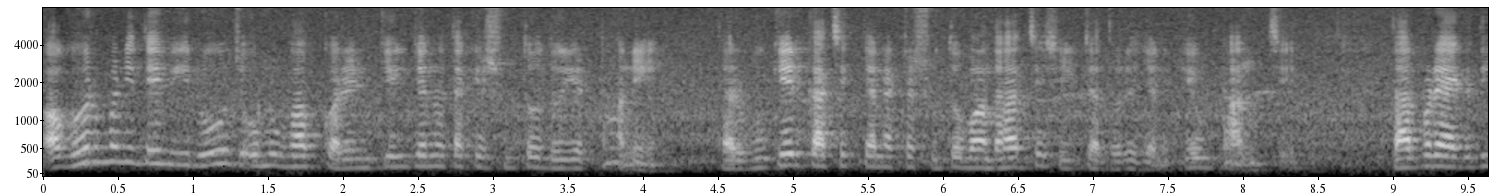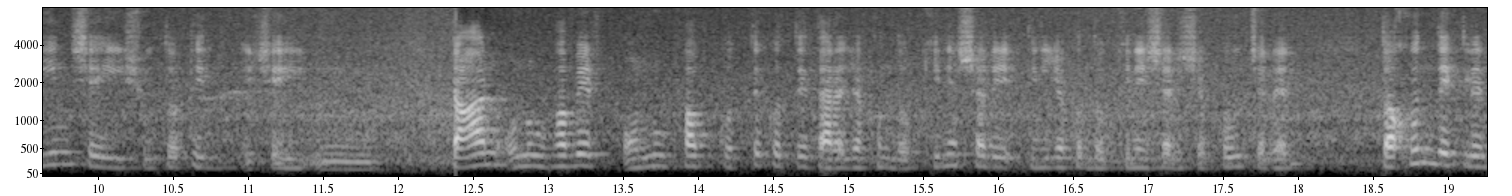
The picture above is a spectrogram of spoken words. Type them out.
অঘরমণি দেবী রোজ অনুভব করেন কেউ যেন তাকে সুতো দইয়ে টানে। তার বুকের কাছে যেন একটা সুতো বাঁধা আছে, সেইটা ধরে যেন কেউ টানছে। তারপরে একদিন সেই সুতোটি, সেই টান অনুভবের, অনুভব করতে করতে তারা যখন দক্ষিণেশ্বরে, তিনি যখন দক্ষিণেশ্বরে এসে পৌঁছলেন, তখন দেখলেন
